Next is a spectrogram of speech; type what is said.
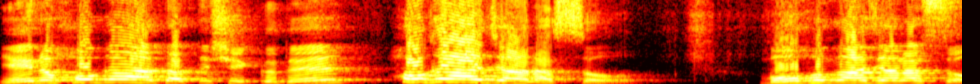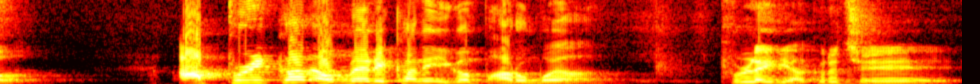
얘는 허가하다 뜻이 있거든. 허가하지 않았어. 뭐 허가하지 않았어? 아프리칸 아메리칸은 이건 바로 뭐야? 블랙이야. 그렇지.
